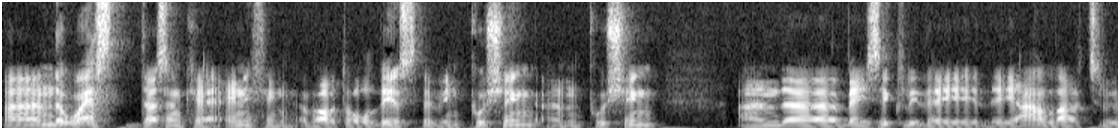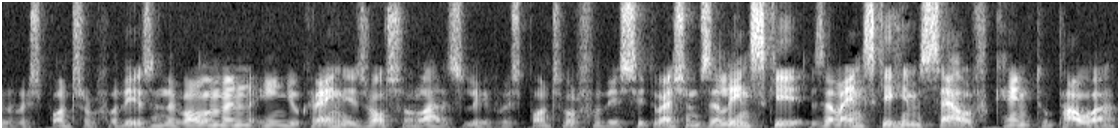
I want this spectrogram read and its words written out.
and the West doesn't care anything about all this. They've been pushing and pushing, and uh, basically they they are largely responsible for this. And the government in Ukraine is also largely responsible for this situation. Zelensky Zelensky himself came to power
